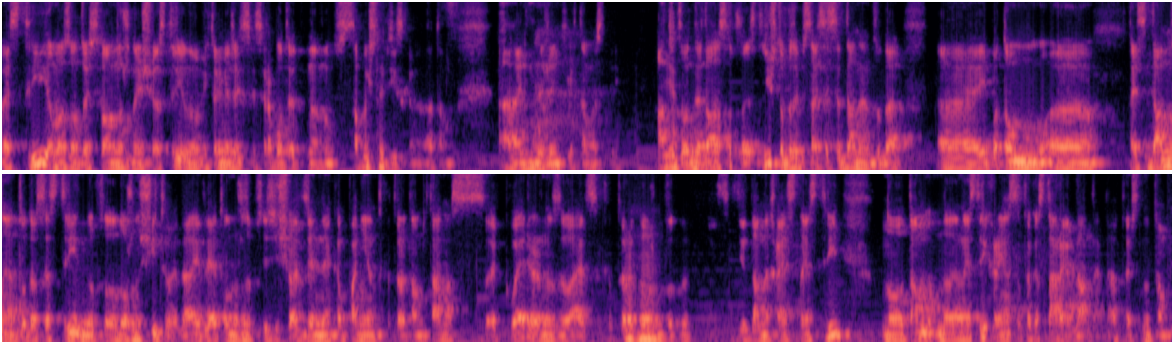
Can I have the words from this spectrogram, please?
S3 Amazon, то есть вам нужно еще S3, ну, Victor Metrics, кстати, работает ну, с обычным диском, да, там, а не нужно никаких там S3. А тут вот для нас нужно S3, чтобы записать эти данные туда, э, и потом э, эти данные оттуда с S3 ну, кто-то должен учитывать, да, и для этого нужно запустить еще отдельный компонент, который там Thanos Query называется, который uh-huh. должен где данные хранятся на S3, но там на, на S3 хранятся только старые данные, да, то есть, ну, там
